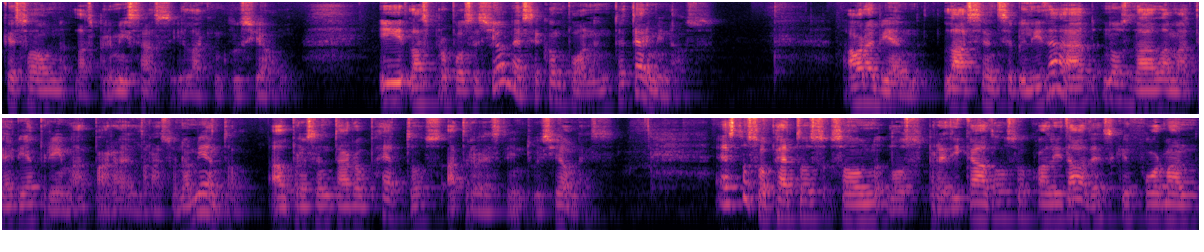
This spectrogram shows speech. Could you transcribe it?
que son las premisas y la conclusión, y las proposiciones se componen de términos. Ahora bien, la sensibilidad nos da la materia prima para el razonamiento, al presentar objetos a través de intuiciones. Estos objetos son los predicados o cualidades que forman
